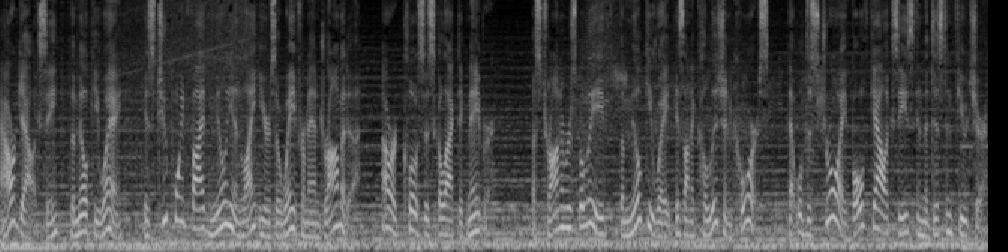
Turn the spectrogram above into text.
Our galaxy, the Milky Way, is 2.5 million light years away from Andromeda, our closest galactic neighbor. Astronomers believe the Milky Way is on a collision course that will destroy both galaxies in the distant future.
